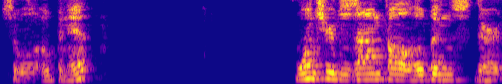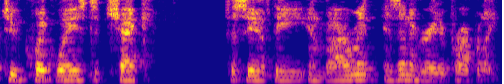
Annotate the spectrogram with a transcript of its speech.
so we'll open it. Once your design file opens, there are two quick ways to check to see if the environment is integrated properly.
